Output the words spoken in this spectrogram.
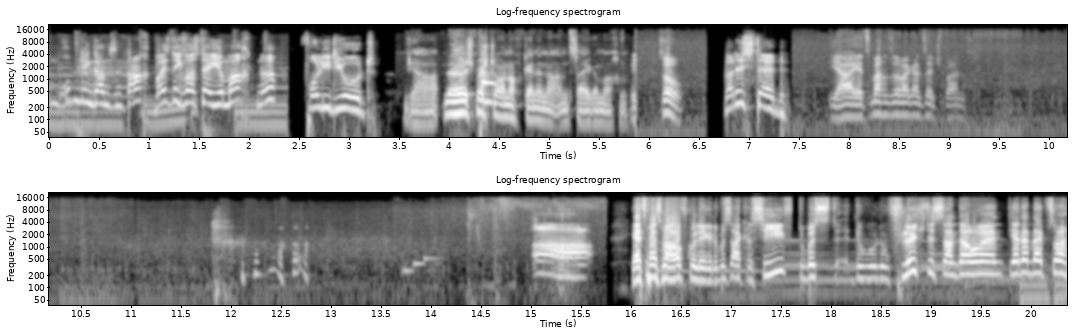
Rum, rum den ganzen Tag. Weiß nicht, was der hier macht, ne? Vollidiot. Ja, ne, ich möchte auch noch gerne eine Anzeige machen. So, Was ist denn? ja, jetzt machen Sie mal ganz entspannt. Ah, Jetzt pass mal auf, Kollege, du bist aggressiv, du bist, du, du flüchtest andauernd. Ja, dann bleib so.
